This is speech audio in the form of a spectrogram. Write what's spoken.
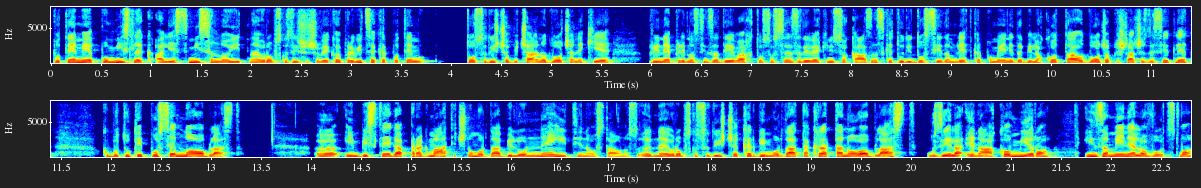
potem je pomislek, ali je smiselno iti na Evropsko sodišče človekove pravice, ker potem to sodišče običajno odloča nekje pri neprednostnih zadevah, to so vse zadeve, ki niso kazenske, tudi do sedem let, kar pomeni, da bi lahko ta odločba prišla čez deset let, ko bo tukaj posebno nova oblast. Uh, in bi z tega pragmatično morda bilo ne iti na, ustavno, na Evropsko sodišče, ker bi morda takrat ta nova oblast vzela enako mero in zamenjala vodstvo,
